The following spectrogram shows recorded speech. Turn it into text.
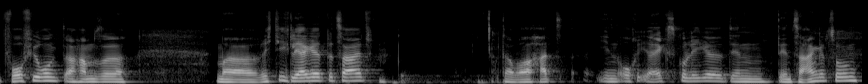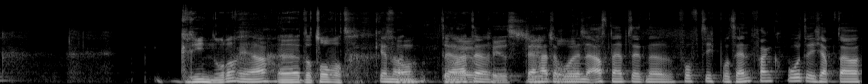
Vorführung. Da haben sie mal richtig Lehrgeld bezahlt. Da war, hat ihnen auch ihr Ex-Kollege den, den Zahn gezogen. Green, oder? Ja. Äh, der Torwart. Genau. Der hatte, der hatte wohl in der ersten Halbzeit eine 50% Fangquote. Ich habe da,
